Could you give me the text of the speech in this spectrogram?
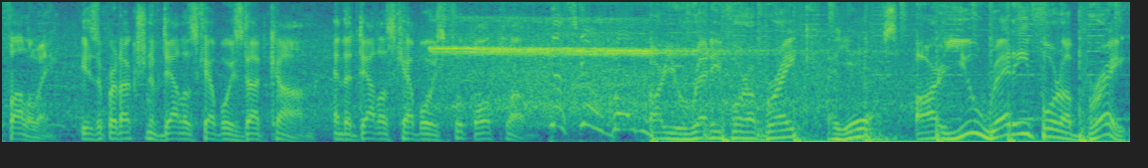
The following is a production of DallasCowboys.com and the Dallas Cowboys Football Club. Let's go, baby. Are you ready for a break? Uh, yes, Are you ready for a break?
